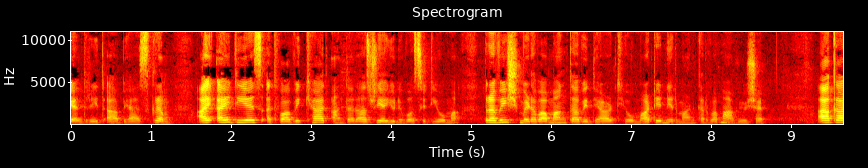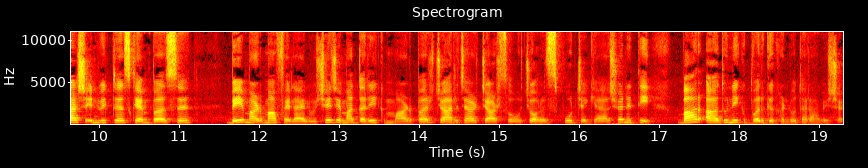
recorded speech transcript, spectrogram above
કેન્દ્રિત આ અભ્યાસક્રમ આઈઆઈટીએસ અથવા વિખ્યાત આંતરરાષ્ટ્રીય યુનિવર્સિટીઓમાં પ્રવેશ મેળવવા માંગતા વિદ્યાર્થીઓ માટે નિર્માણ કરવામાં આવ્યું છે. આકાશ ઇન્વિક્ટસ કેમ્પસ બે માળમાં ફેલાયેલું છે, જેમાં દરેક માળ પર ચાર હજાર ચારસો ચોરસ ફૂટ જગ્યા છે અને તે બાર આધુનિક વર્ગખંડો ધરાવે છે.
